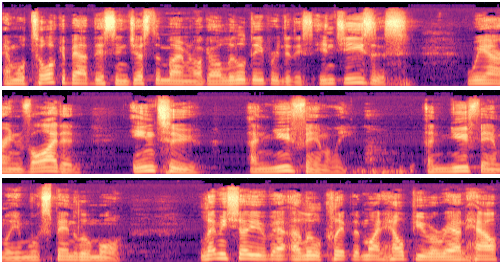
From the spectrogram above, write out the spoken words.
And we'll talk about this in just a moment. I'll go a little deeper into this. In Jesus, we are invited into a new family, a new family, and we'll expand a little more. Let me show you about a little clip that might help you around how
